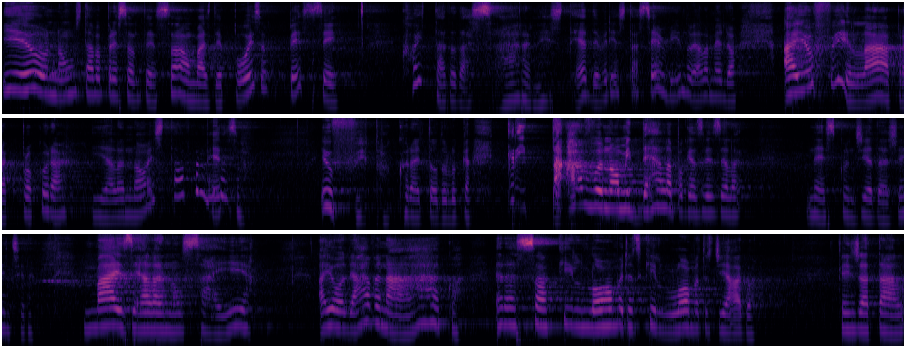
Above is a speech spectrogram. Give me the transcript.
E eu não estava prestando atenção, mas depois eu pensei, coitada da Sara, né? Esther deveria estar servindo ela melhor. Aí eu fui lá para procurar e ela não estava mesmo. Eu fui procurar em todo lugar, gritava o nome dela, porque às vezes ela né, escondia da gente, né? mas ela não saía. Aí eu olhava na água, era só quilômetros e quilômetros de água. Quem já estava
